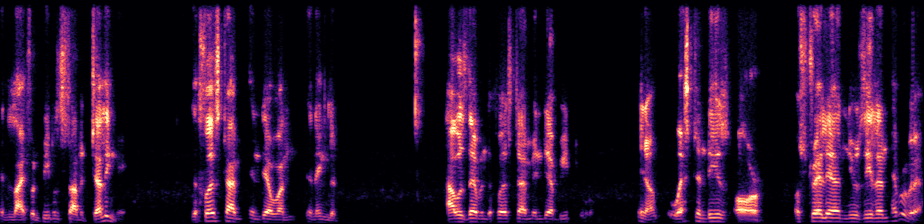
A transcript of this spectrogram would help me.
in life when people started telling me. The first time India won in England, I was there when the first time India beat, you know, West Indies or Australia, New Zealand, everywhere.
